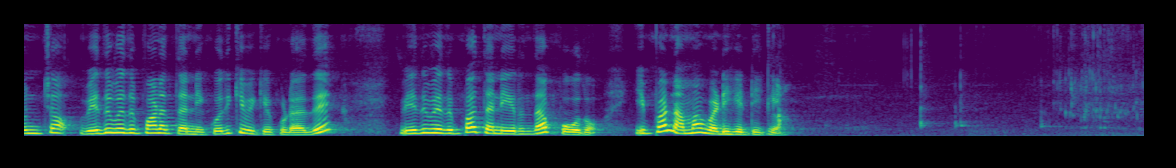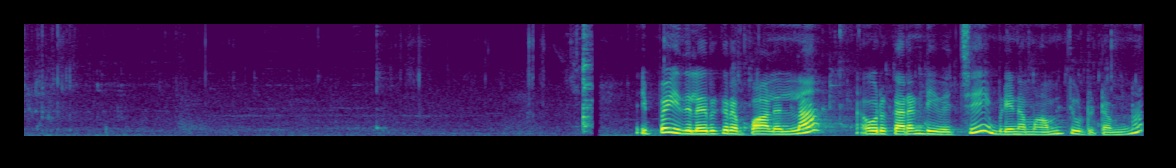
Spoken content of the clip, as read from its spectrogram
கொஞ்சம் வெது வெதுப்பான தண்ணி கொதிக்க வைக்கக்கூடாது. வெது வெதுப்பாக தண்ணி இருந்தால் போதும். இப்போ நம்ம வடிகட்டிக்கலாம். இப்போ இதில் இருக்கிற பாலெல்லாம் ஒரு கரண்டி வச்சு இப்படி நம்ம அமுத்தி விட்டுட்டோம்னா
